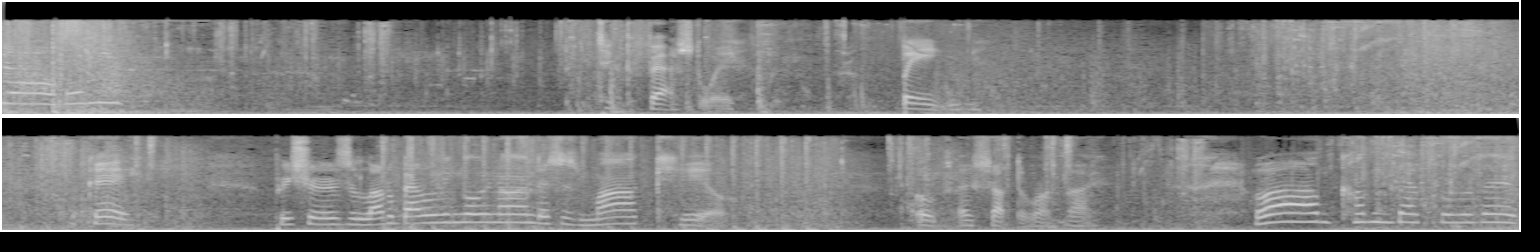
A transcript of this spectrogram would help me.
out, homie. Take the fast way. Bang. Okay. Pretty sure there's a lot of battling going on. This is my kill. Oh, I shot the wrong guy. Oh, I'm coming back for revenge.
